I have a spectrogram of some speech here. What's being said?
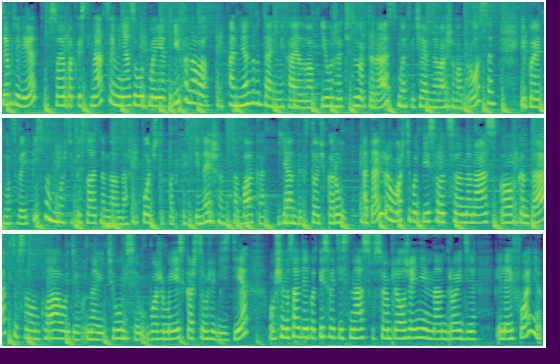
Всем привет! С вами подкастинация. Меня зовут Мария Трифонова. А меня зовут Таня Михайлова. И уже четвертый раз мы отвечаем на ваши вопросы. И поэтому свои письма вы можете присылать нам на нашу почту podcastination собака яндекс.ру. А также вы можете подписываться на нас во ВКонтакте, в SoundCloud, на iTunes. Боже, мы есть, кажется, уже везде. В общем, на самом деле, подписывайтесь на нас в своем приложении на андроиде или айфоне.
